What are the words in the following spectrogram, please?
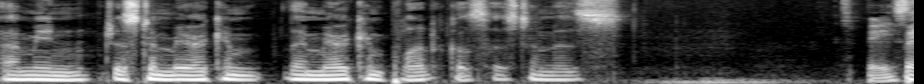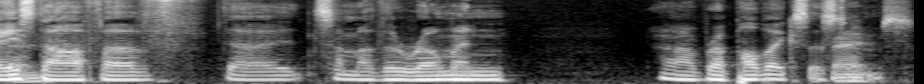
I mean, just American the American political system is It's based based on, off of the, some of the Roman uh, republic systems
